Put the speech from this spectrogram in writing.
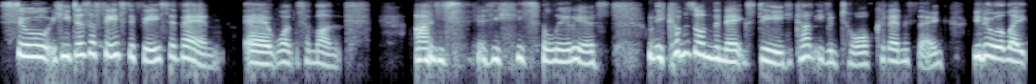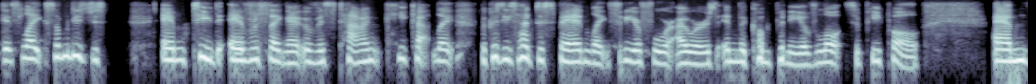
So he does a face to face event uh, once a month. And he's hilarious. When he comes on the next day, he can't even talk or anything. You know, like it's like somebody's just emptied everything out of his tank. He can't like because he's had to spend like three or four hours in the company of lots of people. Um,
